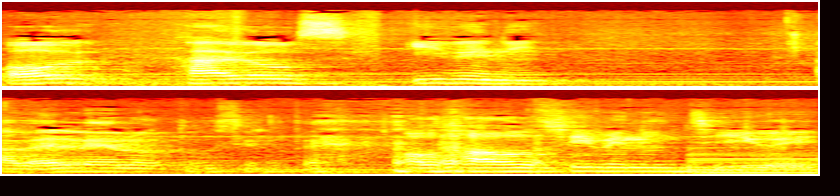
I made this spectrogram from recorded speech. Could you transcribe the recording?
All Hallows Evening. A ver, léelo tú, ¿cierto? All Hallows Evening, sí, güey.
